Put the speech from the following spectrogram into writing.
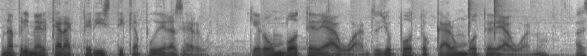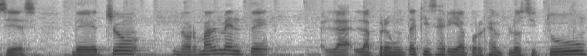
una primer característica pudiera ser. Quiero un bote de agua, entonces yo puedo tocar un bote de agua, ¿no? Así es. De hecho, normalmente la, la pregunta aquí sería, por ejemplo, si tú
